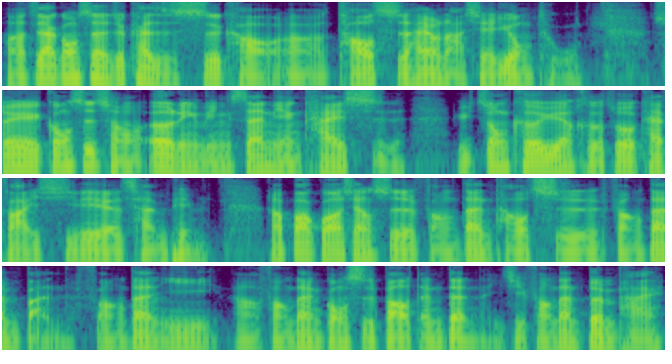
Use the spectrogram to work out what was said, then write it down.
啊，这家公司呢就开始思考啊，陶瓷还有哪些用途？所以公司从二零零三年开始与中科院合作开发一系列的产品，那包括像是防弹陶瓷、防弹板、防弹衣啊、防弹公事包等等，以及防弹盾牌。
